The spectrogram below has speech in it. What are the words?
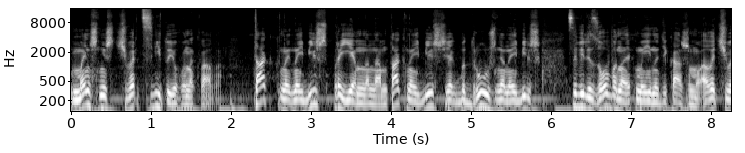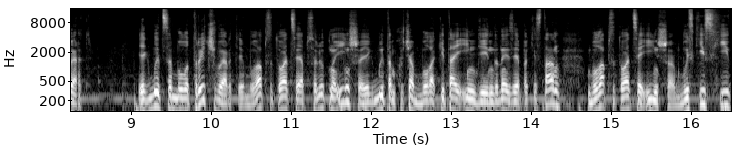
менш ніж чверть світу його наклала. Так, найбільш приємна нам, так, найбільш якби дружня, найбільш цивілізована, як ми іноді кажемо, але чверть. Якби це було три чверті, була б ситуація абсолютно інша. Якби там хоча б була Китай, Індія, Індонезія, Пакистан, була б ситуація інша. Близький схід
